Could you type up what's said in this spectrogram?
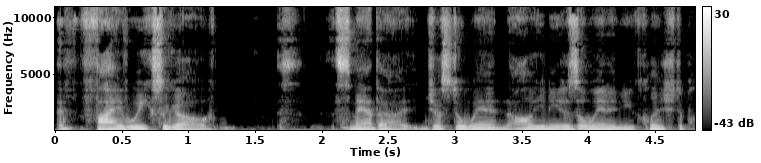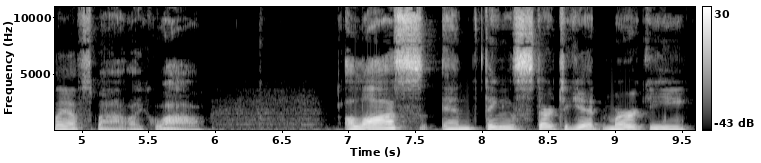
Five weeks ago, Samantha, just a win. All you need is a win, and you clinch the playoff spot. Like wow, a loss and things start to get murky,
